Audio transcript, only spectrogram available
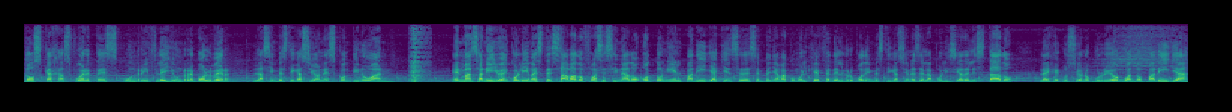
dos cajas fuertes, un rifle y un revólver. Las investigaciones continúan. En Manzanillo, en Colima, este sábado fue asesinado Otoniel Padilla, quien se desempeñaba como el jefe del grupo de investigaciones de la Policía del Estado. La ejecución ocurrió cuando Padilla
